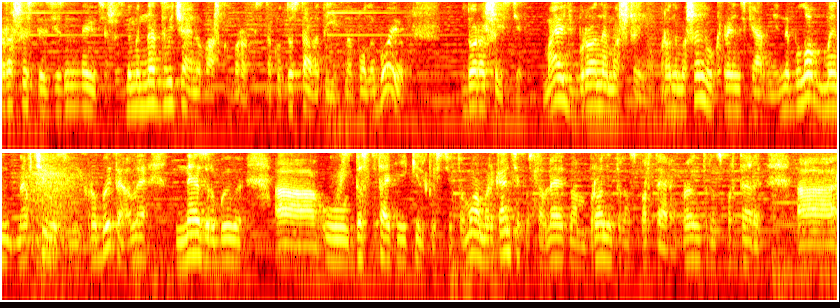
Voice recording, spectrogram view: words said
рашисти зізнаються, що з ними надзвичайно важко боротися. Так от доставити їх на поле бою до рашистів мають бронемашину. Бронемашин в українській армії не було. Ми навчилися їх робити, але не зробили а, у достатній кількості. Тому американці поставляють нам бронетранспортери. Бронетранспортери а,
